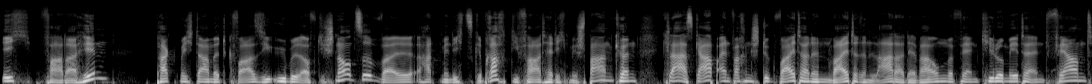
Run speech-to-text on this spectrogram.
ich fahr dahin, pack mich damit quasi übel auf die Schnauze, weil hat mir nichts gebracht, die Fahrt hätte ich mir sparen können. Klar, es gab einfach ein Stück weiter einen weiteren Lader, der war ungefähr einen Kilometer entfernt.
